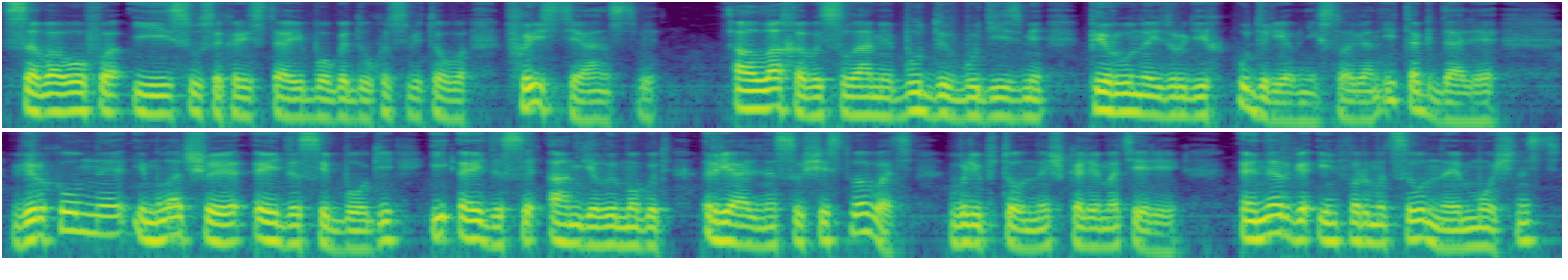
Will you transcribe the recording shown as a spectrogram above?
Саваофа и Иисуса Христа и Бога Духа Святого в христианстве – Аллаха в исламе, Будды в буддизме, Перуна и других у древних славян и так далее. Верховные и младшие эйдосы-боги и эйдосы-ангелы могут реально существовать в лептонной шкале материи. Энергоинформационная мощность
